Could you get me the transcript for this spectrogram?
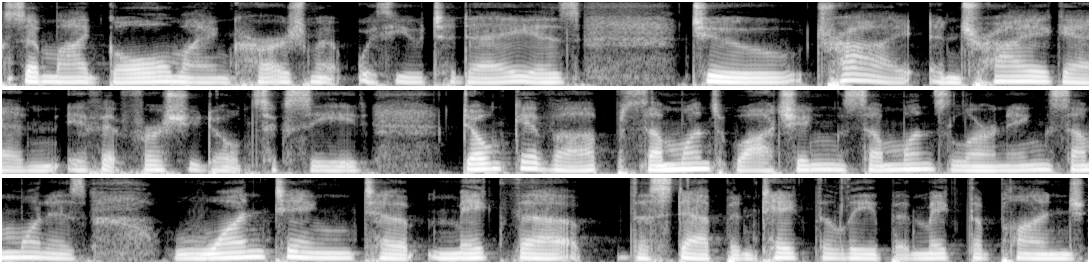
So, my goal, my encouragement with you today is to try and try again if at first you don't succeed. Don't give up. Someone's watching, someone's learning, someone is wanting to make the the step and take the leap and make the plunge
